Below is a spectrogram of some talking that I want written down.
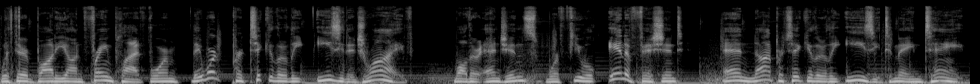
With their body-on-frame platform, they weren't particularly easy to drive, while their engines were fuel inefficient and not particularly easy to maintain.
